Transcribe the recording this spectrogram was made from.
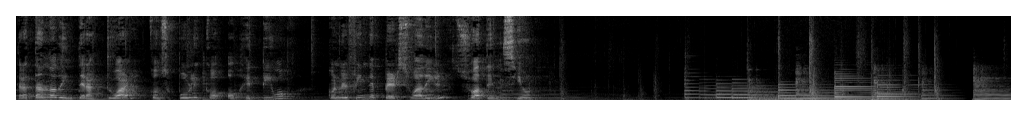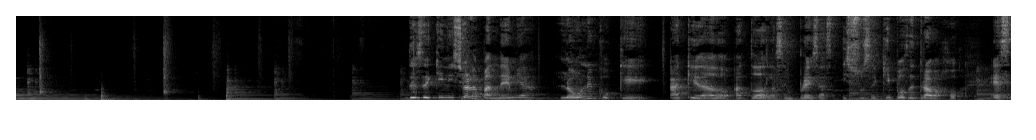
tratando de interactuar con su público objetivo con el fin de persuadir su atención. Desde que inició la pandemia, lo único que ha quedado a todas las empresas y sus equipos de trabajo es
